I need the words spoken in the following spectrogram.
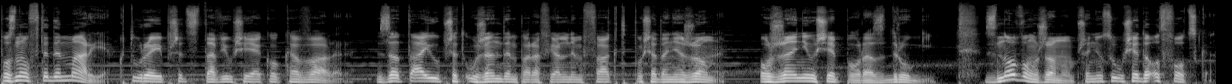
Poznał wtedy Marię, której przedstawił się jako kawaler. Zataił przed urzędem parafialnym fakt posiadania żony – Ożenił się po raz drugi. Z nową żoną przeniósł się do Otwocka.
